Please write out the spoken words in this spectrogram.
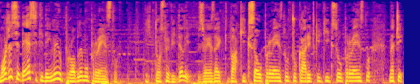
Može se desiti da imaju problem u prvenstvu. I to smo videli. Zvezda je dva kiksa u prvenstvu, Čukarički kiksa u prvenstvu. Znači,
